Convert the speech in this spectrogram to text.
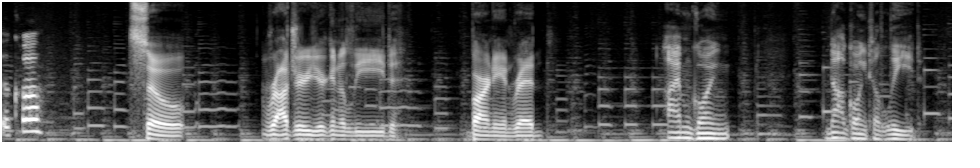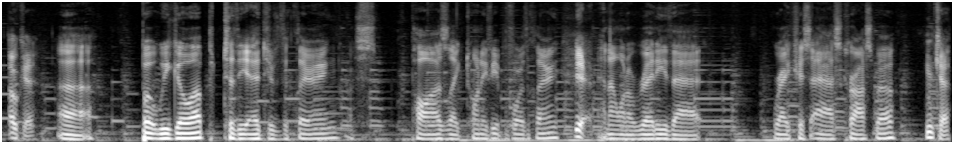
Cool, cool. so roger you're gonna lead barney and red I'm going, not going to lead. okay Uh, but we go up to the edge of the clearing, pause like 20 feet before the clearing, yeah and I want to ready that righteous ass crossbow. okay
